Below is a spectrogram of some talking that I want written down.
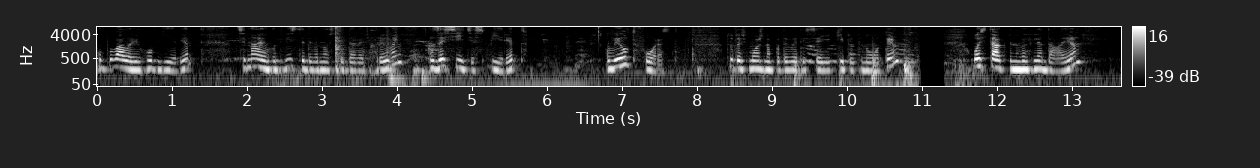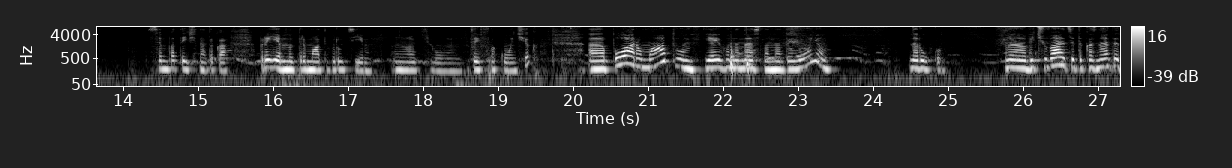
Купувала його в Єві. Ціна його 299 гривень. The City Spirit Wild Forest. Тут ось можна подивитися, які тут ноти. Ось так він виглядає. Симпатична така, приємно тримати в руці цю, цей флакончик. Е, По аромату я його нанесла на долоню, на руку. Е, Відчувається така, знаєте,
